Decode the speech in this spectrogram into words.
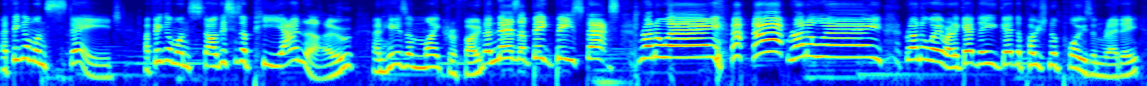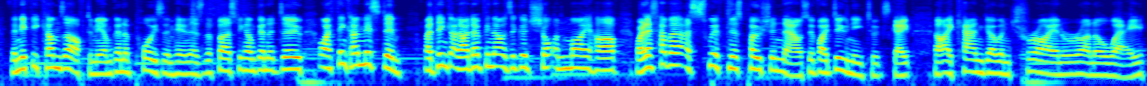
I think I'm on stage. I think I'm on stage. Oh, this is a piano, and here's a microphone, and there's a big B stats. Run away! Run away! Run away! Right, get the get the potion of poison ready. Then if he comes after me, I'm going to poison him. That's the first thing I'm going to do. Oh, I think I missed him. I think I don't think that was a good shot on my my half. Right, let's have a, a swiftness potion now. So if I do need to escape, uh, I can go and try and run away.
